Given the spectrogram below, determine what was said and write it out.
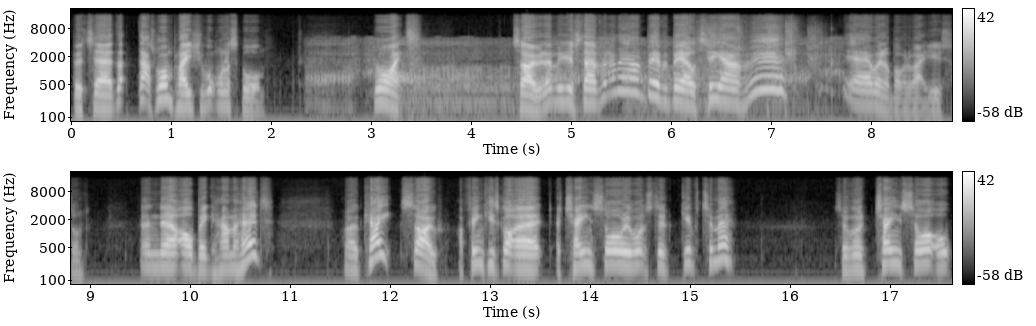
But uh, that, that's one place you wouldn't want to spawn. Right. So, let me just have, let me have a bit of a BLT out here. Yeah, we're not bothered about you, son. And uh, old big hammerhead. Okay, so, I think he's got a, a chainsaw he wants to give to me. So I'm going to chainsaw, oh,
